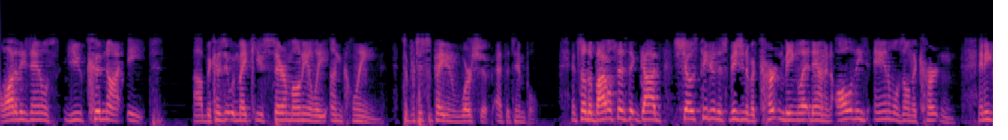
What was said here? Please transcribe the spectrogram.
A lot of these animals you could not eat uh, because it would make you ceremonially unclean to participate in worship at the temple. And so the Bible says that God shows Peter this vision of a curtain being let down and all of these animals on the curtain. And he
